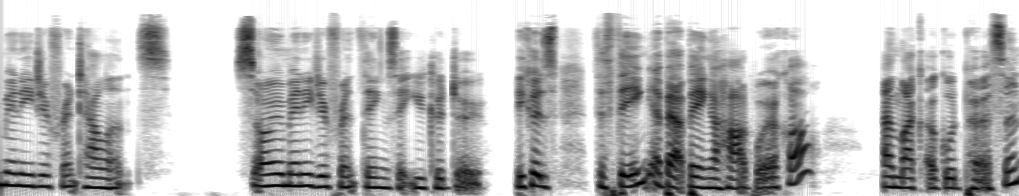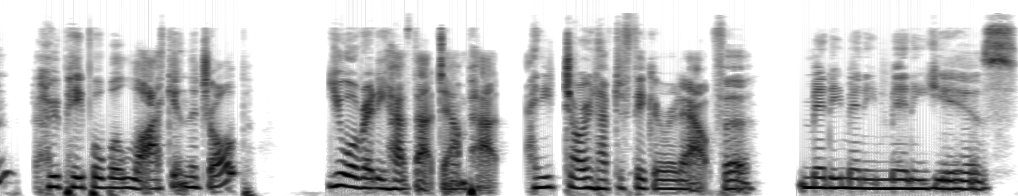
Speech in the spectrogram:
many different talents, so many different things that you could do. Because the thing about being a hard worker and like a good person who people will like in the job, you already have that down pat and you don't have to figure it out for many, many, many years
